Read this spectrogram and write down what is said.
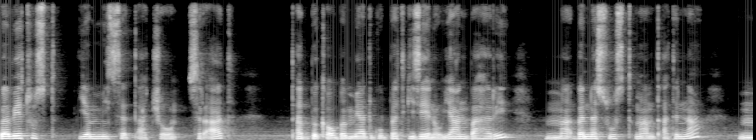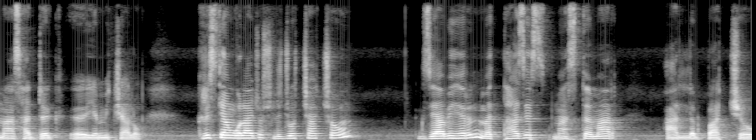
በቤት ውስጥ የሚሰጣቸውን ስርዓት ጠብቀው በሚያድጉበት ጊዜ ነው። ያን ባህሪ በእነሱ ውስጥ ማምጣትና ማሳደግ የሚቻለው። ክርስቲያን ወላጆች ልጆቻቸውን እግዚአብሔርን መታዘዝ ማስተማር አለባቸው።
